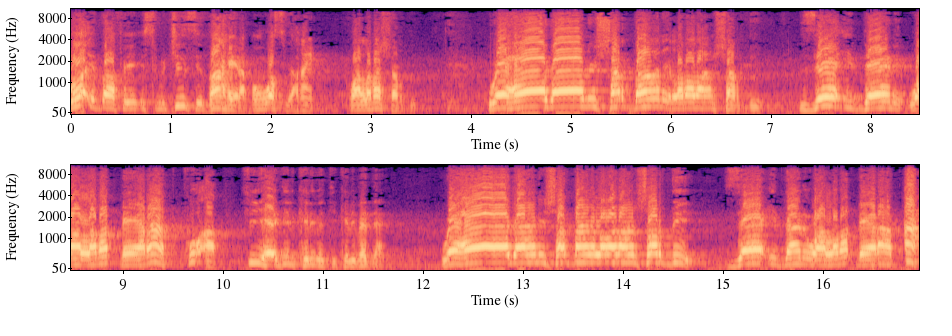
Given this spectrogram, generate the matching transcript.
loo idaafeeyo ismu jinsi daahira oon wasfi ahayn. Waa laba shardi. Wa haadaani shardaani labadan shardi. Zaa'idaani waa laba dheeraad ku ah fii haadi lkelimati kelimadan wa haadaani shardaani labadan shardi zaa'idaani waa laba dheeraad ah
